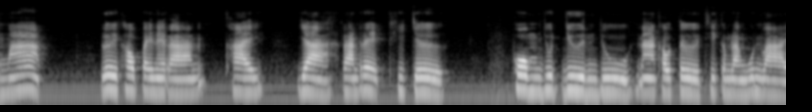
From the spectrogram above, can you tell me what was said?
ำมาก เลยเข้าไปในร้านขายยาร้านแรกที่เจอ ผมหยุดยืนอยู่หน้าเคาน์เตอร์ที่กำลังวุ่นวาย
